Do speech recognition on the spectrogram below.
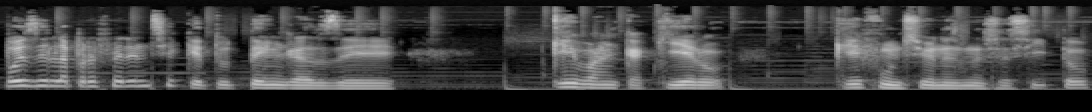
pues de la preferencia que tú tengas de qué banca quiero qué funciones necesito,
